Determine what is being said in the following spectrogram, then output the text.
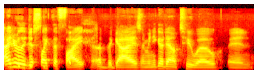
I really just like the fight of the guys. I mean, you go down 2-0 and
